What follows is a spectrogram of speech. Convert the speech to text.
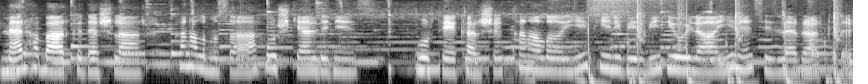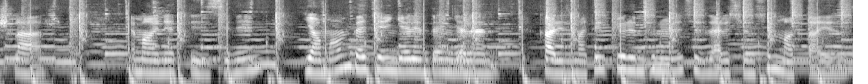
Merhaba arkadaşlar, kanalımıza hoş geldiniz. Ortaya Karışık kanalı yepyeni bir videoyla yine sizlerle arkadaşlar. Emanet dizisinin Yaman ve Cengel'inden gelen karizmatik görüntünü sizler için sunmaktayız.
